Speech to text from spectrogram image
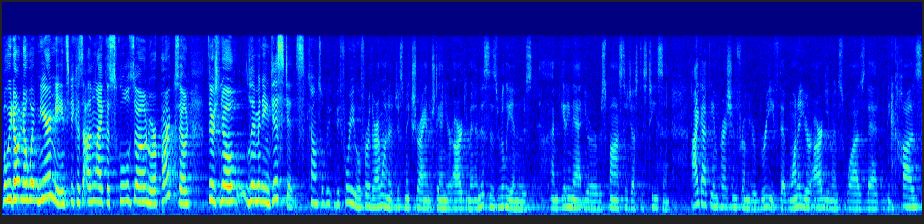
But we don't know what near means because unlike a school zone or a park zone, there's no limiting distance. Counsel, be- before you go further, I want to just make sure I understand your argument, and this is really in, I'm getting at your response to Justice Thissen. I got the impression from your brief that one of your arguments was that because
